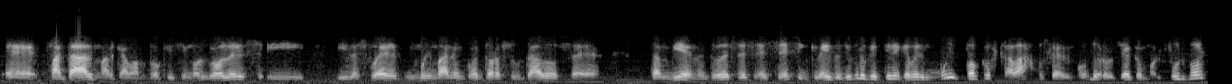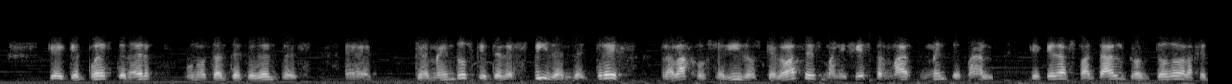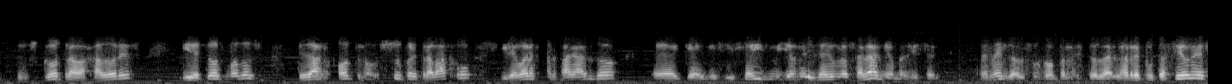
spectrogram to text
eh, fatal, marcaban poquísimos goles y, y les fue muy mal en cuanto a resultados eh, también. Entonces es, es, increíble. Yo creo que tiene que haber muy pocos trabajos en el mundo, Roger, como el fútbol, que, que puedes tener unos antecedentes eh, tremendos que te despiden de tres trabajos seguidos, que lo haces manifiestamente mal, que quedas fatal con toda la gente, tus co-trabajadores, y de todos modos te dan otro súper trabajo y le van a estar pagando, eh, ¿qué? 16 millones de euros al año, me dicen. Tremendo el fútbol para esto. La, las reputaciones,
